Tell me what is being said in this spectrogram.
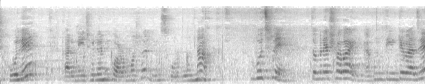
ঝোলে। কারণ এই ঝোলে আমি গরম মশলা ইউজ করব না। বুঝলে? তোমরা সবাই, এখন তিনটে বাজে।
